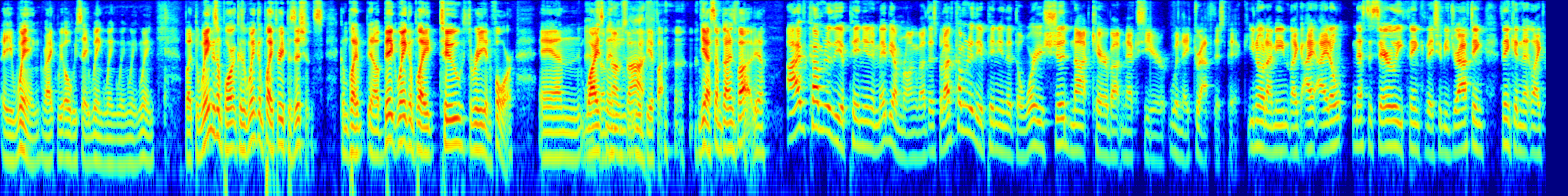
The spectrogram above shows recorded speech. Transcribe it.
a wing. Right? We always say wing, wing, wing, wing, wing. But the wing is important because a wing can play three positions. Can play, you know, big wing can play two, three, and four. And, Wiseman would be a five. yeah, sometimes five. Yeah. I've come to the opinion, and maybe I'm wrong about this, but I've come to the opinion that the Warriors should not care about next year when they draft this pick. You know what I mean? Like, I, I don't necessarily think they should be drafting thinking that, like,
